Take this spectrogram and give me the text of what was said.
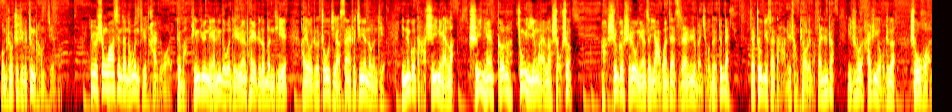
我们说这是一个正常的结果，因为申花现在的问题太多了，对吧？平均年龄的问题、人员配置的问题，还有这个洲际啊赛事经验的问题。你能够打十一年了，十一年隔了，终于迎来了首胜，啊，时隔十六年在亚冠再次战日本球队，对不对？在洲际赛打了一场漂亮的翻身仗，也就是说还是有这个收获的。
